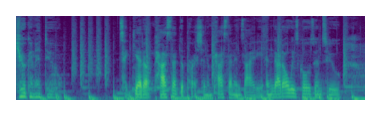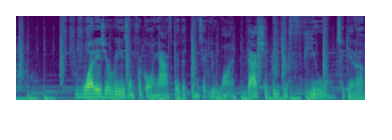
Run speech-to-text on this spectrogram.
you're gonna do to get up past that depression and past that anxiety. And that always goes into what is your reason for going after the things that you want? That should be your fuel to get up.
